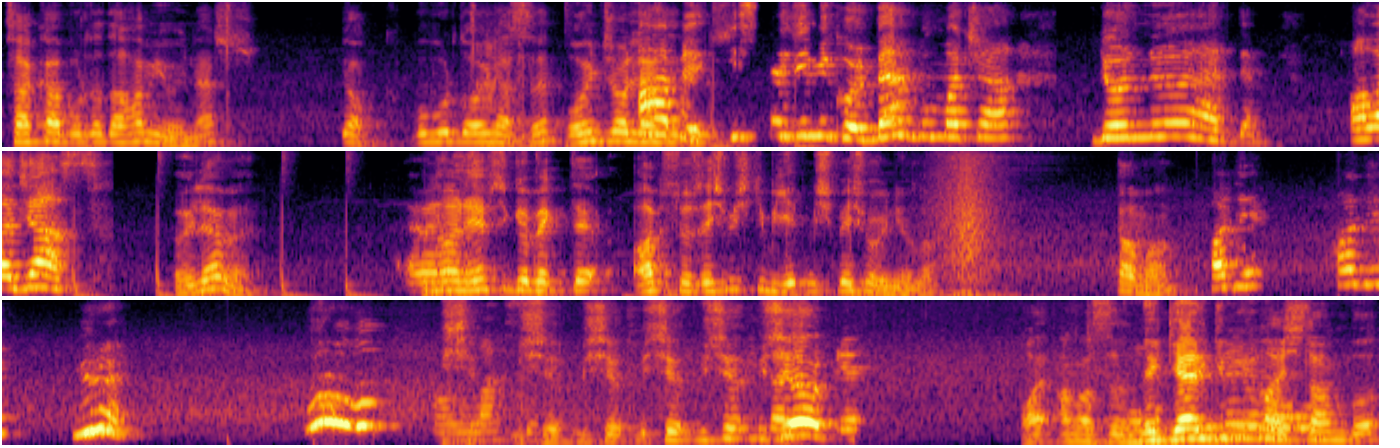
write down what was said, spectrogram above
Saka burada daha mı iyi oynar? Yok. Bu burada oynasın. Oyuncu rollerinde Abi değil. istediğini koy. Ben bu maça gönlümü verdim. Alacağız. Öyle mi? Evet. Bunların hepsi göbekte. Abi sözleşmiş gibi 75 oynuyor lan. Tamam. Hadi. Hadi. Yürü. Vur oğlum. Bir şey, Allah bir seni. şey, bir şey, bir şey, bir şey, bir şey yok. Vay anasını ne gergin bir maç lan bu.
